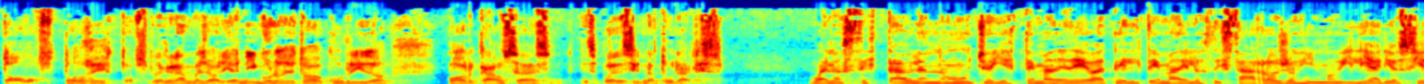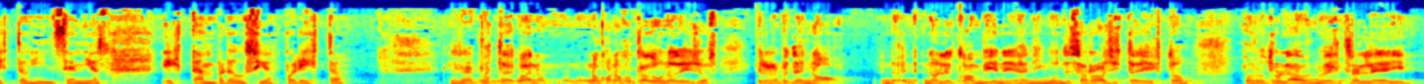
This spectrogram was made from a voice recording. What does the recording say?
todos, todos estos, la gran mayoría. Ninguno de estos ha ocurrido por causas que se puede decir naturales. Bueno, se está hablando mucho y es tema de debate el tema de los desarrollos inmobiliarios, si estos incendios están producidos por esto. La respuesta, bueno, no, no conozco cada uno de ellos, pero la respuesta es no. No. Le conviene a ningún desarrollista esto. Por otro lado, nuestra ley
